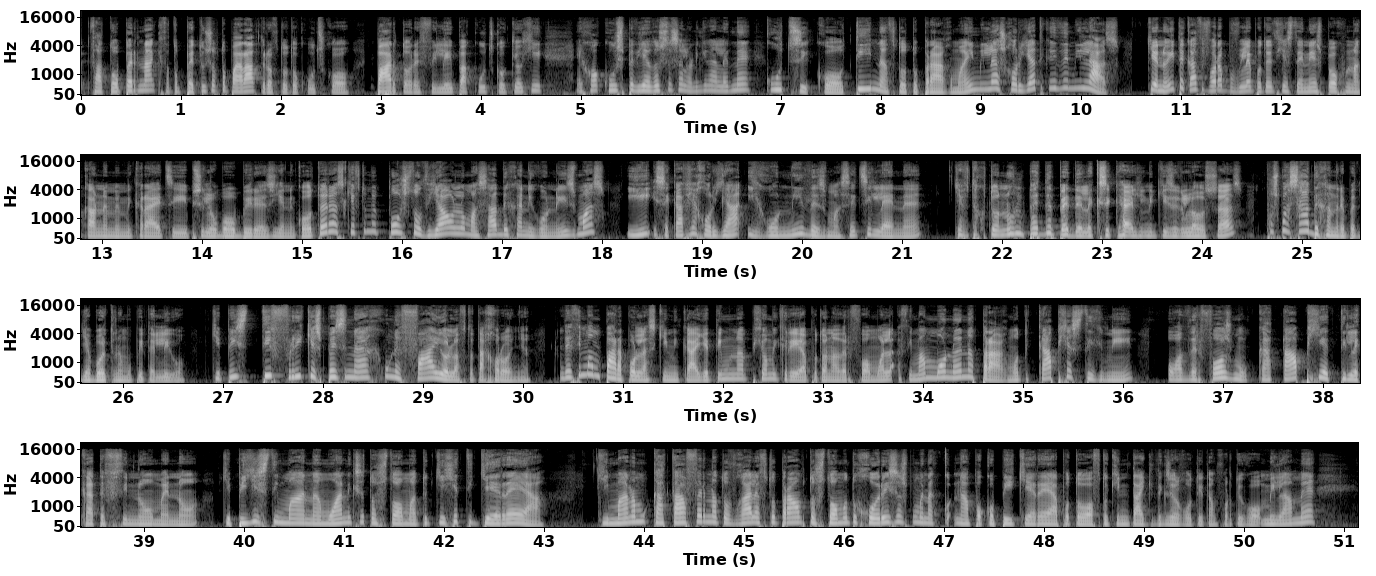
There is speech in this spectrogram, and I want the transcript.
θα το έπαιρνα και θα το πετούσα από το παράθυρο αυτό το κούτσκο. Πάρτο ρε φίλε, είπα κούτσκο. Και όχι, έχω ακούσει παιδιά εδώ στη Θεσσαλονίκη να λένε κούτσικο. Τι είναι αυτό το πράγμα, ή μιλάς χωριάτικα ή δεν μιλάς. Και εννοείται κάθε φορά που βλέπω τέτοιες ταινίες που έχουν να κάνουν με μικρά έτσι ψιλομπόμπυρε γενικότερα, σκέφτομαι πώς το διάολο μας άντεχαν οι γονείς μας ή σε κάποια χωριά οι γονίδες μας έτσι λένε και αυτοκτονούν 5-5 λεξικά ελληνικής γλώσσας. Πώς μας άντεχαν, ρε παιδιά, μπορείτε να μου πείτε λίγο. Και επίσης, τι φρίκες παίζει να έχουν φάει όλα αυτά τα χρόνια. Δεν θυμάμαι πάρα πολλά σκηνικά, γιατί ήμουν πιο μικρή από τον αδερφό μου, αλλά θυμάμαι μόνο ένα πράγμα, ότι κάποια στιγμή ο αδερφός μου κατάπιε τηλεκατευθυνόμενο και πήγε στη μάνα μου, άνοιξε το στόμα του και είχε την κεραία. Και η μάνα μου κατάφερε να το βγάλει αυτό το πράγμα από το στόμα του χωρίς να, να αποκοπεί η κεραία από το αυτοκινητάκι. Δεν ξέρω εγώ τι ήταν φορτηγό. Μιλάμε,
